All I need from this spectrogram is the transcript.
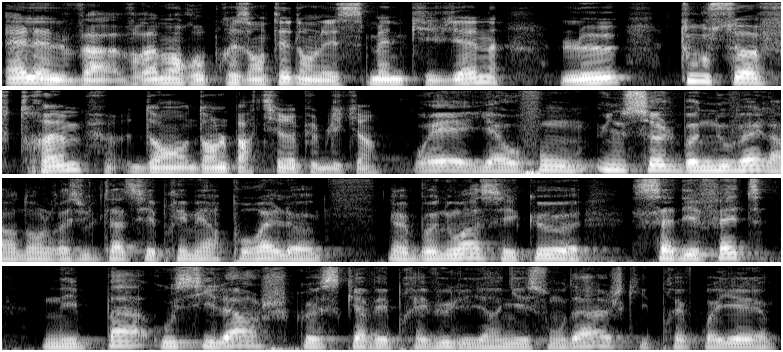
elle, elle va vraiment représenter dans les semaines qui viennent le tout sauf Trump dans, dans le Parti républicain. Oui, il y a au fond une seule bonne nouvelle hein, dans le résultat de ces primaires pour elle, Benoît, c'est que sa défaite n'est pas aussi large que ce qu'avaient prévu les derniers sondages qui prévoyaient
